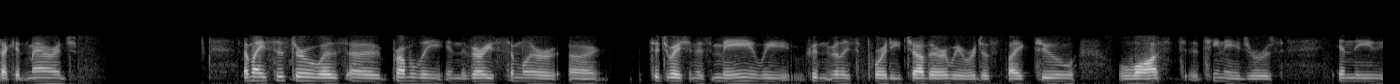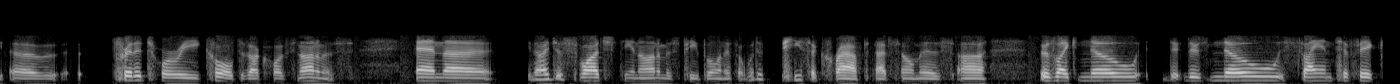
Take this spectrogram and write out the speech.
second marriage. My sister was uh, probably in a very similar uh, situation as me. We couldn't really support each other. We were just like two lost teenagers in the uh, predatory cult of Alcoholics Anonymous. And uh, you know, I just watched the Anonymous people, and I thought, what a piece of crap that film is. Uh, there's like no, there's no scientific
